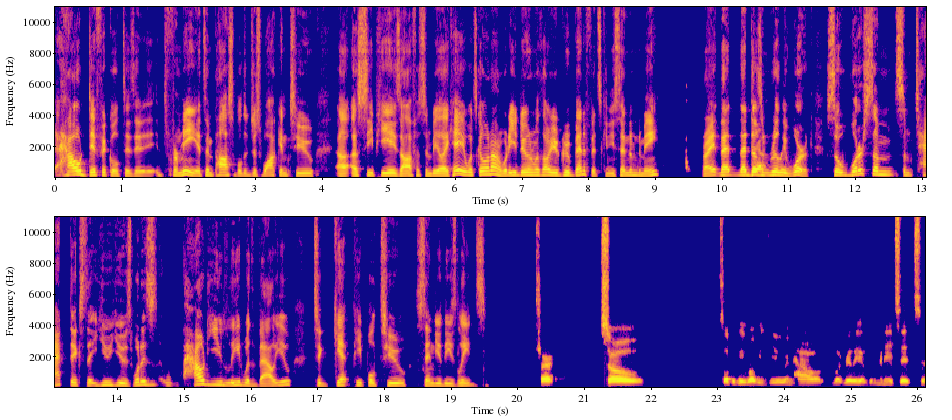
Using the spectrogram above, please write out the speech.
how difficult is it? For me it's impossible to just walk into uh, a cpa's office and be like hey what's going on? What are you doing with all your group benefits? Can you send them to me? Right? That that doesn't yeah. really work. So what are some some tactics that you use? What is how do you lead with value to get people to send you these leads? Sure. So typically what we do and how what really illuminates it to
